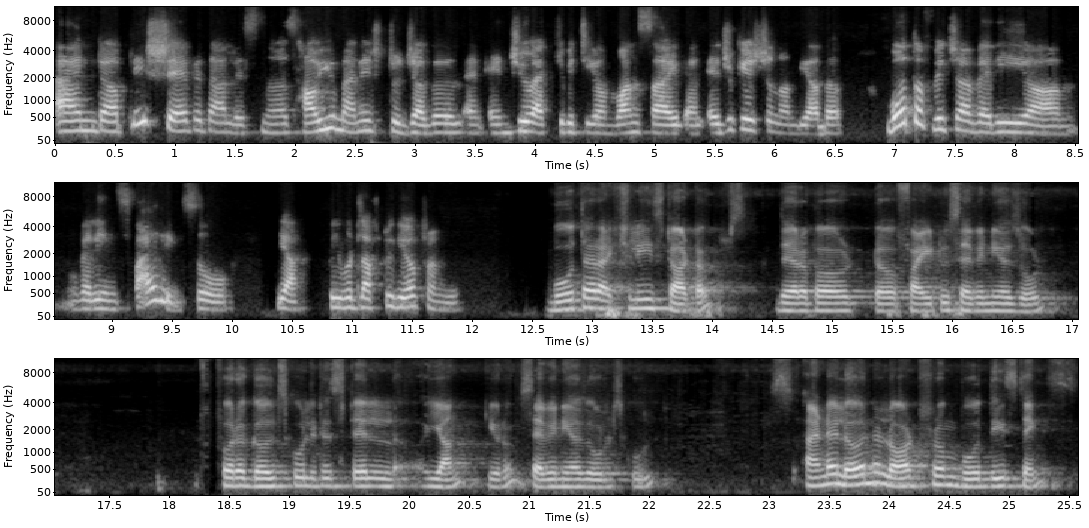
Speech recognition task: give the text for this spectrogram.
And uh, please share with our listeners how you managed to juggle an ngo activity on one side and education on the other both of which are very um, very inspiring. So yeah we would love to hear from you Both are actually startups. They're about uh, five to seven years old. For a girls' school, it is still young, you know, seven years old school. And I learn a lot from both these things.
